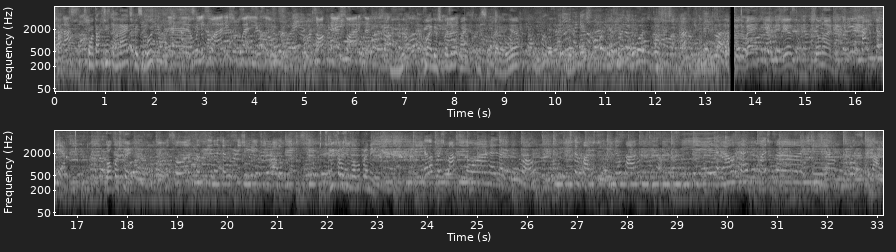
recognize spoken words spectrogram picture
Tá? Contato de internet, Facebook? É, o Willi Soares, o LY, top, é Soares, né? Valeu, deixa eu fazer mais extensão. Pera aí. Tudo bem? Beleza? Teu nome? Maria Xavier. Qual cosplay? Eu sou assassina de Assassin's Creed Brotherhood. Explica ela de novo pra mim. Ela faz parte de uma realidade virtual que os templários inventaram e ela serve mais pra, é, posso explicar,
